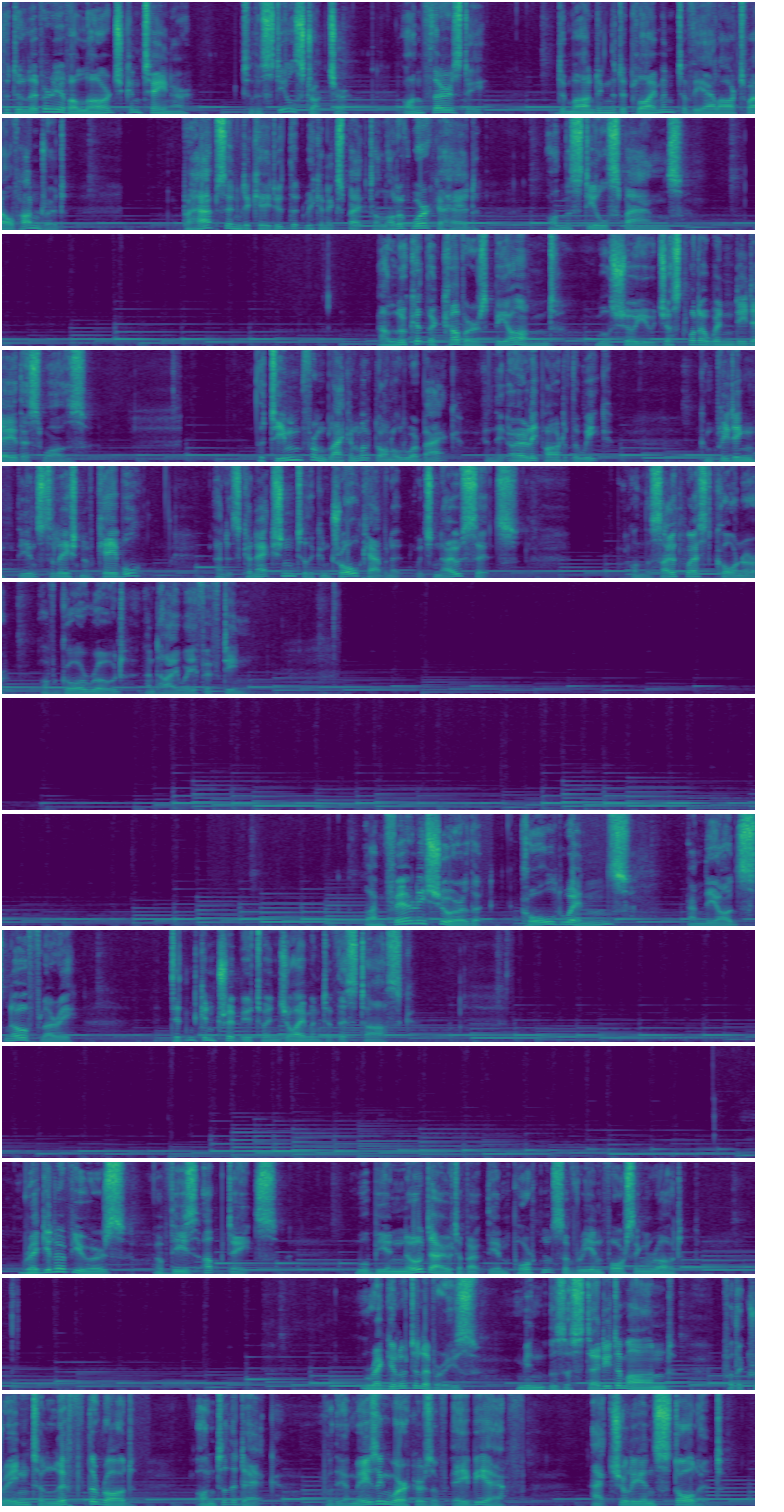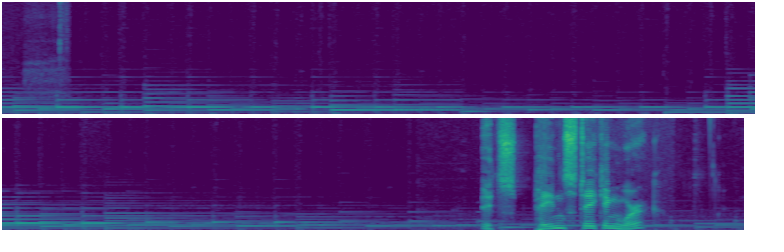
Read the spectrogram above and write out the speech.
The delivery of a large container to the steel structure on Thursday, demanding the deployment of the LR1200, perhaps indicated that we can expect a lot of work ahead on the steel spans. A look at the covers beyond will show you just what a windy day this was. The team from Black & McDonald were back in the early part of the week, completing the installation of cable and its connection to the control cabinet which now sits on the southwest corner of Gore Road and Highway 15. I'm fairly sure that cold winds and the odd snow flurry didn't contribute to enjoyment of this task. Regular viewers of these updates will be in no doubt about the importance of reinforcing rod. Regular deliveries mean there's a steady demand for the crane to lift the rod onto the deck for the amazing workers of ABF actually install it. It's painstaking work,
